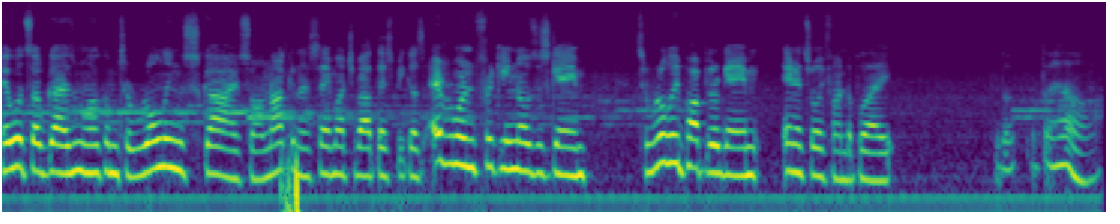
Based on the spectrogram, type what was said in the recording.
Hey, what's up, guys, and welcome to Rolling Sky. So, I'm not gonna say much about this because everyone freaking knows this game. It's a really popular game, and it's really fun to play. The, what the hell?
